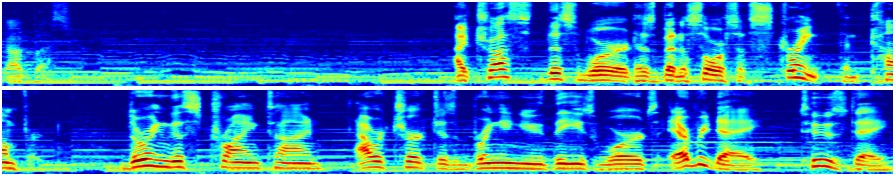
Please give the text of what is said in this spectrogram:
God bless you. I trust this word has been a source of strength and comfort. During this trying time, our church is bringing you these words every day, Tuesday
